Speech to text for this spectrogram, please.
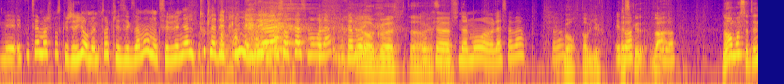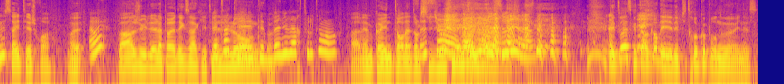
Mais écoutez, moi je pense que j'ai eu en même temps que les examens, donc c'est génial. Toute la déprime était concentrée à ce moment-là, vraiment. Quelle angoisse, putain. Donc euh, finalement, euh, là ça va. Ça va. Bon, tant mieux. Et toi que- bah, Toi Non, moi cette année ça a été, je crois. Ouais. Ah ouais? Bah, j'ai eu la période exacte qui était Mais toi, t'es longue. t'es de bonne humeur tout le temps. Hein. Ah, même quand il y a une tornade dans le studio, ça, je suis de bonne humeur. Et toi, est-ce que t'as encore des, des petites recos pour nous, euh, Inès?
